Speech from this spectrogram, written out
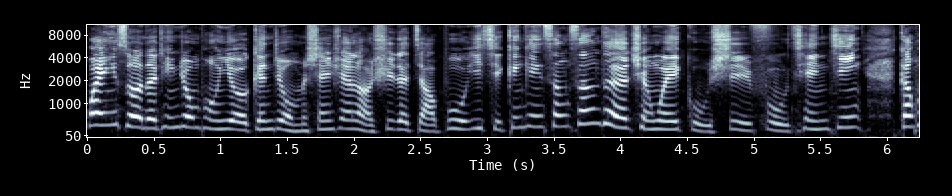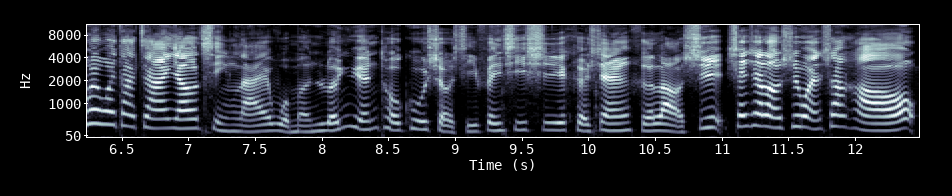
欢迎所有的听众朋友跟着我们珊珊老师的脚步，一起轻轻桑桑的成为股市富千金。赶快为大家邀请来我们轮源投顾首席分析师何珊何老师，珊珊老师晚上好。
